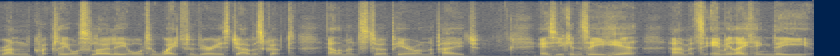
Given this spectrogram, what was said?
run quickly or slowly or to wait for various JavaScript elements to appear on the page. As you can see here um, it's emulating the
